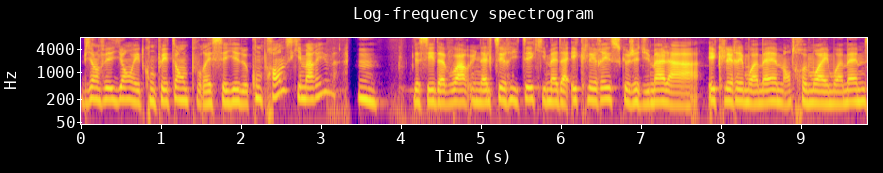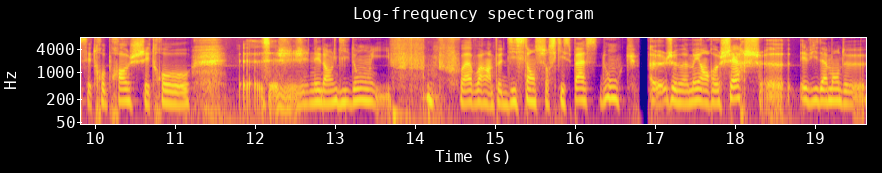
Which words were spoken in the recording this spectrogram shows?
bienveillant et de compétent pour essayer de comprendre ce qui m'arrive. Hmm. D'essayer d'avoir une altérité qui m'aide à éclairer ce que j'ai du mal à éclairer moi-même, entre moi et moi-même. C'est trop proche, c'est trop, j'ai né dans le guidon, il faut avoir un peu de distance sur ce qui se passe. Donc, euh, je me mets en recherche, euh, évidemment, de,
